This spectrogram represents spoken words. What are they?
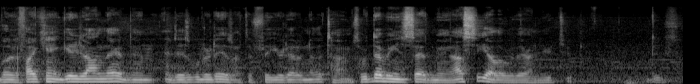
But if I can't get it on there, then it is what it is. I have to figure it out another time. So with that being said, man, I'll see y'all over there on YouTube. Deuce.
